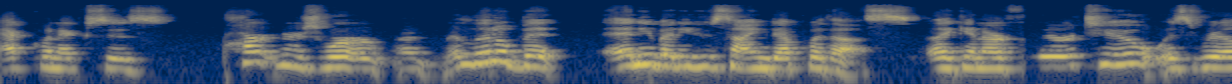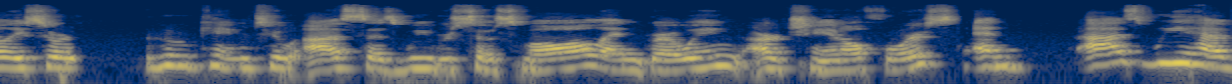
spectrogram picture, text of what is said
Equinix's partners were a little bit anybody who signed up with us. Like in our year or two, it was really sort of who came to us as we were so small and growing our channel force. And as we have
